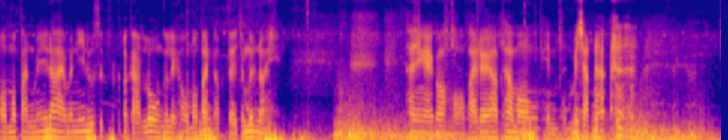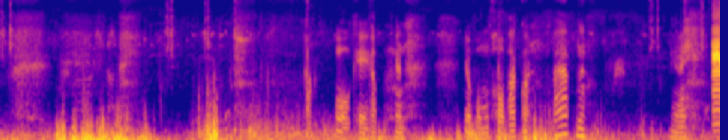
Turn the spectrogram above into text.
ออกมาปั่นไม่ได้ วันนี้รู้สึกอากาศโล่งก็เลยออกมาปั่นครับ แต่จะมืดหน่อย ถ้ายังไงก็ขออภัยด้วยครับ ถ้ามองเห็นผมไม่ชัดนะโอเคครับงั้นเดี๋ยวผมขอพักก่อนแป๊บหนึ่งเหนื่อยโอ้ย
